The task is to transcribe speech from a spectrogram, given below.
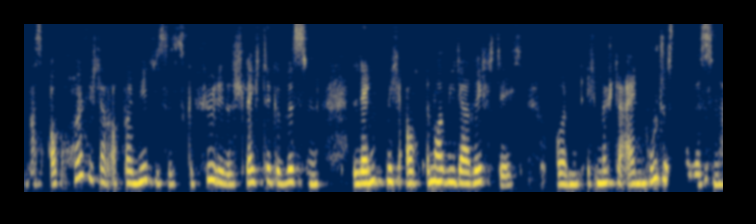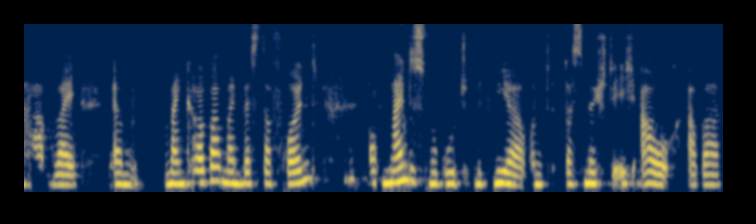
Was auch häufig dann auch bei mir dieses Gefühl, dieses schlechte Gewissen lenkt mich auch immer wieder richtig. Und ich möchte ein gutes Gewissen haben, weil ähm, mein Körper, mein bester Freund, meint es nur gut mit mir und das möchte ich auch. Aber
